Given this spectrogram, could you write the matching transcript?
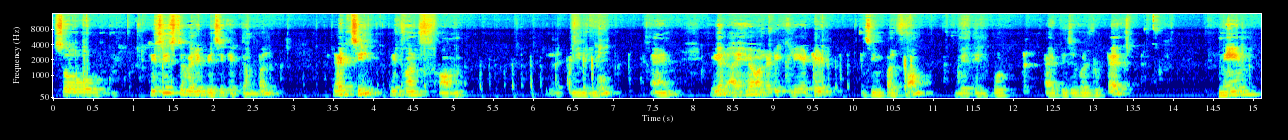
So this is the very basic example let's see with one form let me remove and here i have already created a simple form with input type is equal to text, name,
